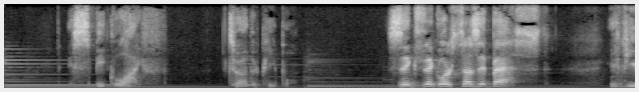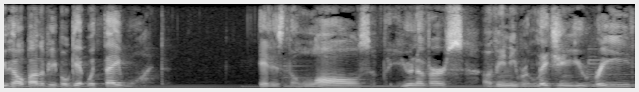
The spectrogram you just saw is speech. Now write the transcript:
is speak life to other people. Zig Ziglar says it best if you help other people get what they want, it is the laws of the universe, of any religion you read,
